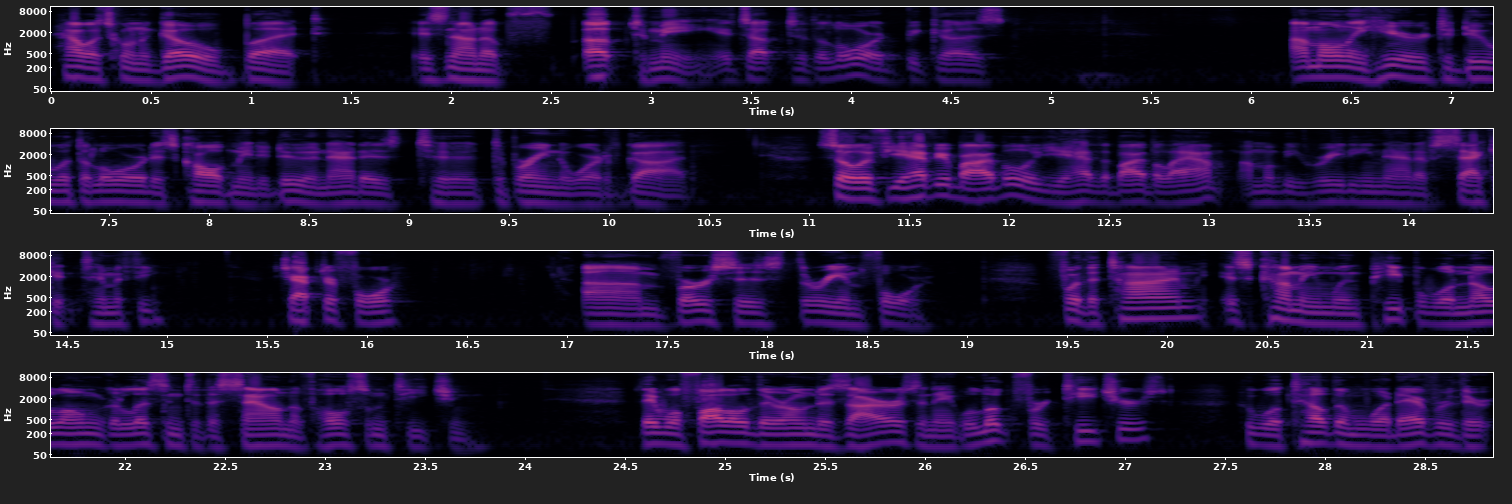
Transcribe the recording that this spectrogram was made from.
how it's going to go, but it's not up up to me. It's up to the Lord because I'm only here to do what the Lord has called me to do, and that is to to bring the Word of God. So if you have your Bible or you have the Bible app, I'm going to be reading out of Second Timothy chapter 4, um, verses 3 and 4. For the time is coming when people will no longer listen to the sound of wholesome teaching. They will follow their own desires and they will look for teachers who will tell them whatever their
